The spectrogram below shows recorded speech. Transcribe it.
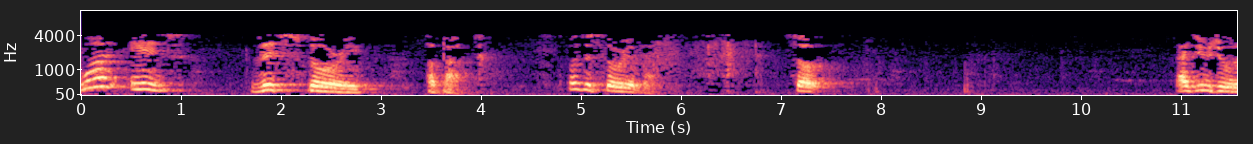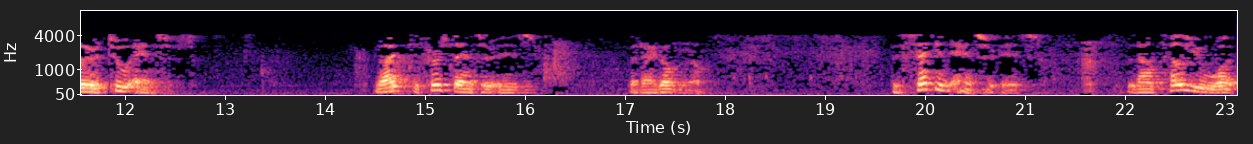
What is this story about? What's this story about? So, as usual, there are two answers. Right? The first answer is that I don't know. The second answer is that I'll tell you what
